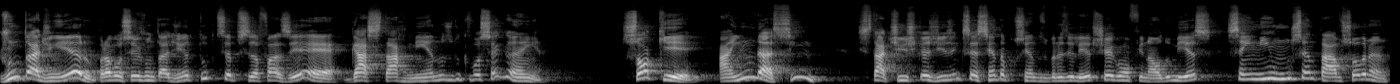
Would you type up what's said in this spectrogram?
Juntar dinheiro, para você juntar dinheiro, tudo que você precisa fazer é gastar menos do que você ganha. Só que, ainda assim, estatísticas dizem que 60% dos brasileiros chegam ao final do mês sem nenhum centavo sobrando.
